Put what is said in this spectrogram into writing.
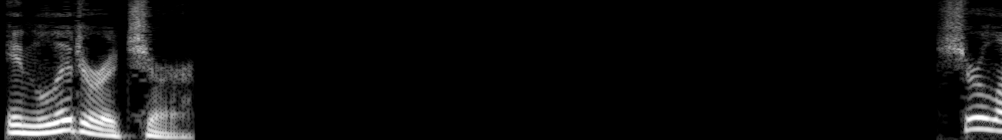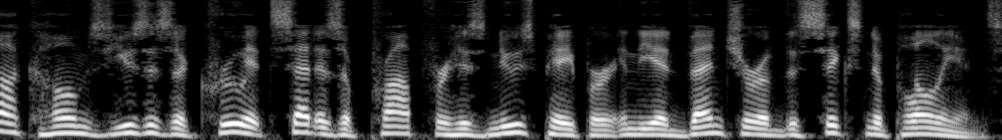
In literature Sherlock Holmes uses a cruet set as a prop for his newspaper in The Adventure of the Six Napoleons.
